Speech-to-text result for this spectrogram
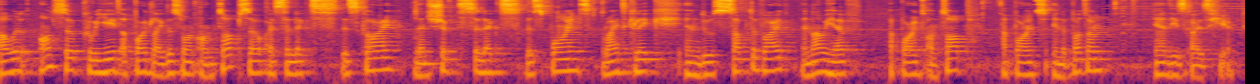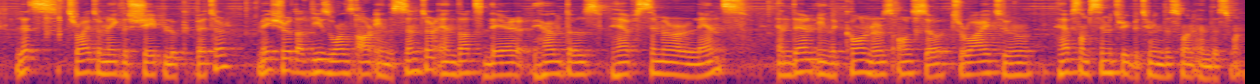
I will also create a point like this one on top. So I select this guy, then shift select this point, right click and do subdivide. And now we have a point on top, a point in the bottom and these guys here. Let's try to make the shape look better. Make sure that these ones are in the center and that their handles have similar lengths and then in the corners also try to have some symmetry between this one and this one.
